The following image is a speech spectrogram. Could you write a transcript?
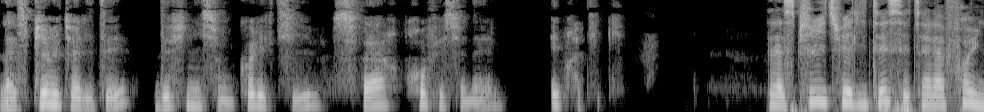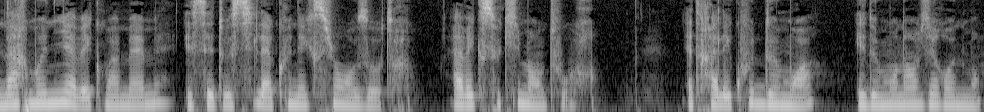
La spiritualité, définition collective, sphère professionnelle et pratique. La spiritualité, c'est à la fois une harmonie avec moi-même et c'est aussi la connexion aux autres avec ce qui m'entoure, être à l'écoute de moi et de mon environnement.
